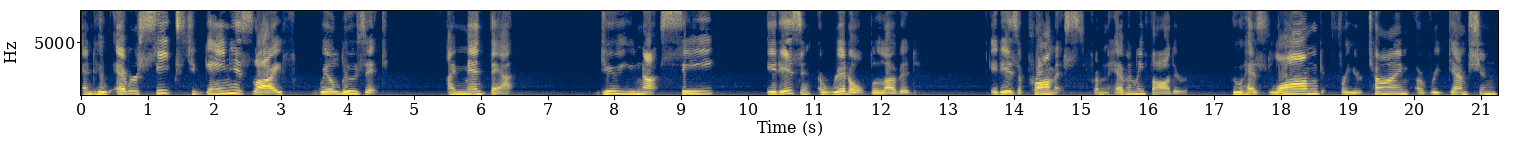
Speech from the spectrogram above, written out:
and whoever seeks to gain his life will lose it. I meant that. Do you not see? It isn't a riddle, beloved. It is a promise from the Heavenly Father who has longed for your time of redemption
